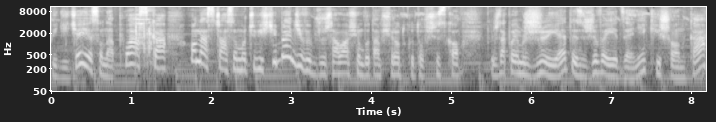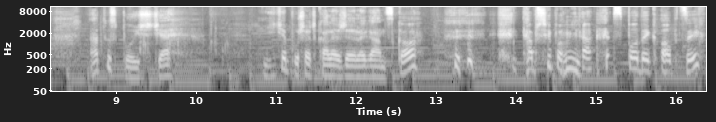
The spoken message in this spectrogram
Widzicie, jest ona płaska. Ona z czasem oczywiście będzie wybrzuszała się, bo tam w środku to wszystko, że tak powiem, żyje. To jest żywe jedzenie, kiszonka. A tu spójrzcie. Widzicie, puszeczka leży elegancko. Ta przypomina spodek obcych,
